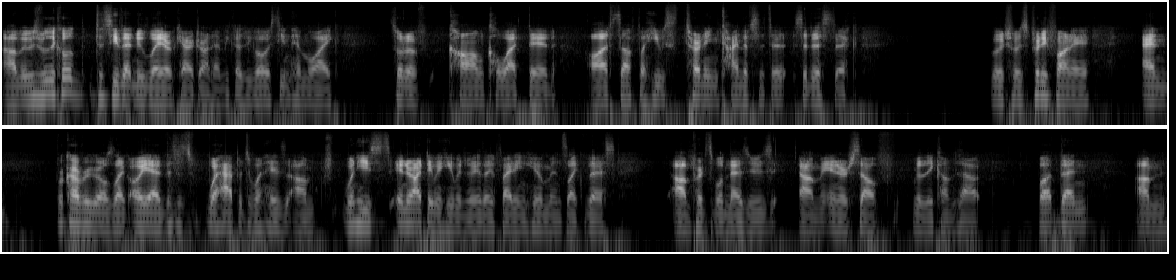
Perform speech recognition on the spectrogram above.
Um, it was really cool to see that new layer of character on him because we've always seen him like sort of calm, collected, all that stuff, but he was turning kind of sadistic, which was pretty funny. And Recovery Girl's like, oh yeah, this is what happens when his um when he's interacting with humans, when he's like fighting humans like this. Um, Principal Nezu's um, inner self really comes out, but then um,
